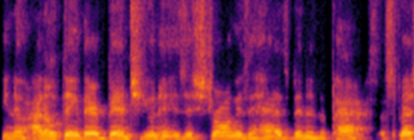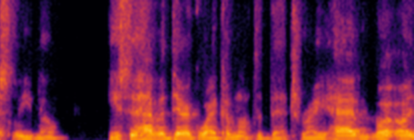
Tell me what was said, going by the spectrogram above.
You know, I don't think their bench unit is as strong as it has been in the past, especially, you know, used to have a Derrick White coming off the bench, right? Have, or, or,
